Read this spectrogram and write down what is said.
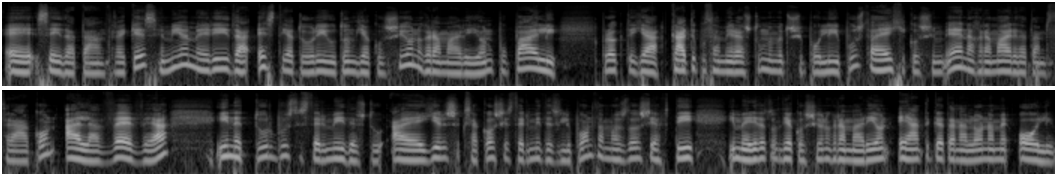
ε, σε υδατάνθρακες, σε μία μερίδα εστιατορίου των 200 γραμμαρίων, που πάλι πρόκειται για κάτι που θα μοιραστούμε με τους υπολείπους, θα έχει 21 γραμμάρια υδατανθράκων, αλλά βέβαια είναι τούρμπο στις θερμίδες του. Ε, γύρω σε 600 θερμίδες λοιπόν θα μας δώσει αυτή η μερίδα των 200 γραμμαρίων, εάν την καταναλώναμε όλοι.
